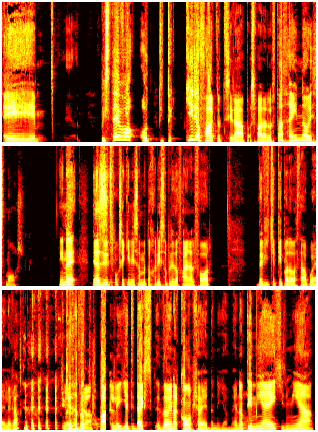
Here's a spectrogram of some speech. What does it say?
Ε, πιστεύω ότι το κύριο factor της σειράς παρόλα αυτά θα είναι ο ρυθμός. Είναι μια συζήτηση που ξεκινήσαμε με τον Χρήστο πριν το Final Four. Δεν βγήκε τίποτα από αυτά που έλεγα. και θα το πω πάλι, γιατί εντάξει, εδώ είναι ακόμα πιο έντονο για μένα. Απ' τη μία έχεις μία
